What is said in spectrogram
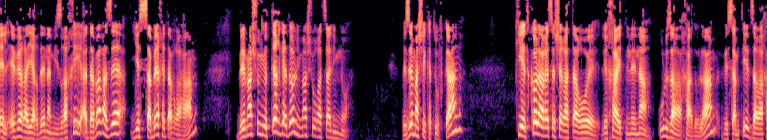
אל עבר הירדן המזרחי, הדבר הזה יסבך את אברהם במשהו יותר גדול ממה שהוא רצה למנוע. וזה מה שכתוב כאן, כי את כל הארץ אשר אתה רואה, לך אתננה ולזרעך עד עולם, ושמתי את זרעך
